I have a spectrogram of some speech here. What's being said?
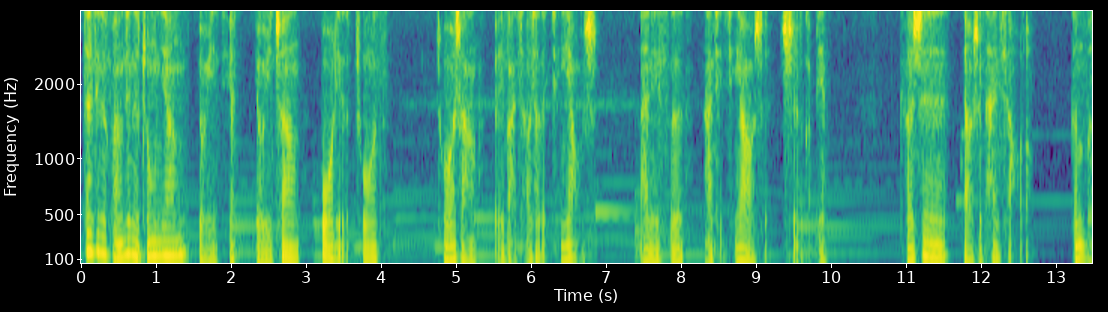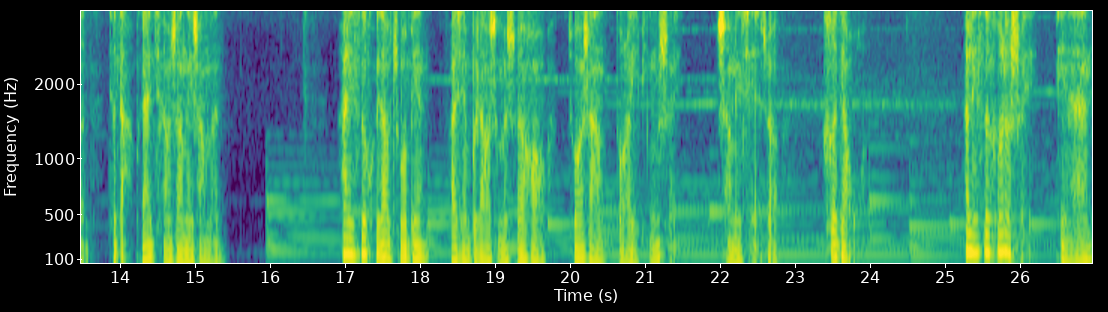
在这个房间的中央有一天有一张玻璃的桌子，桌上有一把小小的金钥匙，爱丽丝拿起金钥匙试了个遍。可是钥匙太小了，根本就打不开墙上那扇门。爱丽丝回到桌边，发现不知道什么时候桌上多了一瓶水，上面写着“喝掉我”。爱丽丝喝了水，竟然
